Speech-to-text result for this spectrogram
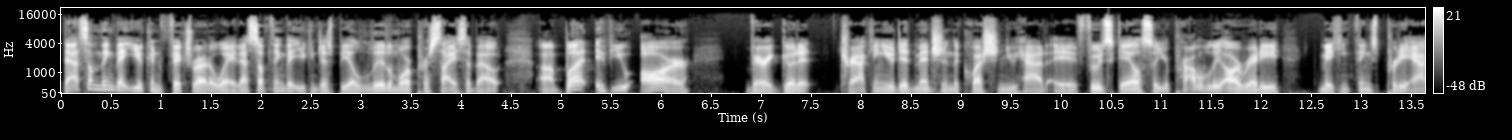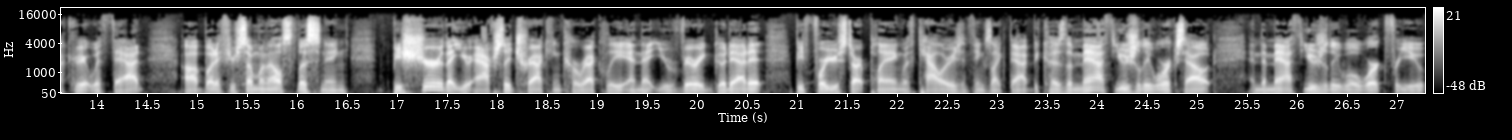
That's something that you can fix right away. That's something that you can just be a little more precise about. Uh, but if you are very good at tracking, you did mention in the question you had a food scale, so you're probably already making things pretty accurate with that. Uh, but if you're someone else listening, be sure that you're actually tracking correctly and that you're very good at it before you start playing with calories and things like that because the math usually works out and the math usually will work for you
